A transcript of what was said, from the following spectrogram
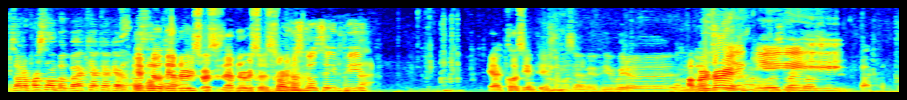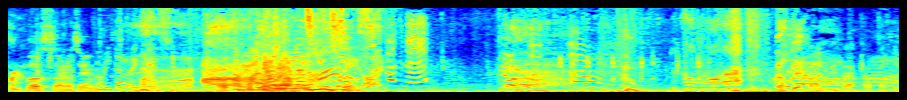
run. Zone a personal and boot back. Care, care, care. They have no, they have no resources, they have no resources right Someone's now. go to EMP. Yeah, close E EMP. Someone's gonna VP. We do. Upper right. Run close, run close. Dude, back up. Run close. Zone our team. Ahorita regreso. Apagando las luces! How did we back up with the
